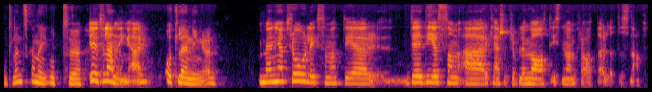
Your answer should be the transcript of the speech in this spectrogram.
utländska, nej, ut, utlänningar. utlänningar. Men jag tror liksom att det är, det är det som är kanske problematiskt när man pratar lite snabbt.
